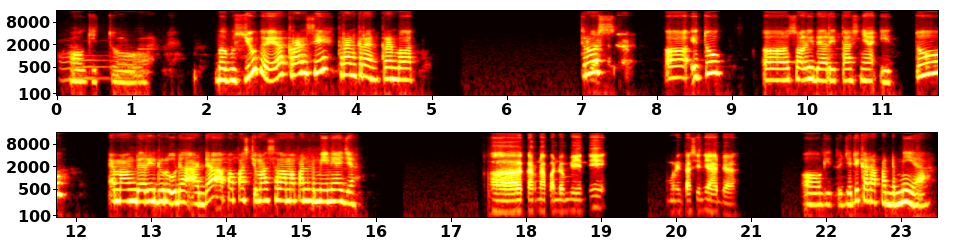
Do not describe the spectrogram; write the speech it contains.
Oh, gitu. Bagus juga ya, keren sih, keren keren keren banget. Terus eh, itu eh, solidaritasnya itu emang dari dulu udah ada apa pas cuma selama pandemi ini aja? Eh, karena pandemi ini komunitas ini ada. Oh gitu. Jadi karena pandemi ya.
